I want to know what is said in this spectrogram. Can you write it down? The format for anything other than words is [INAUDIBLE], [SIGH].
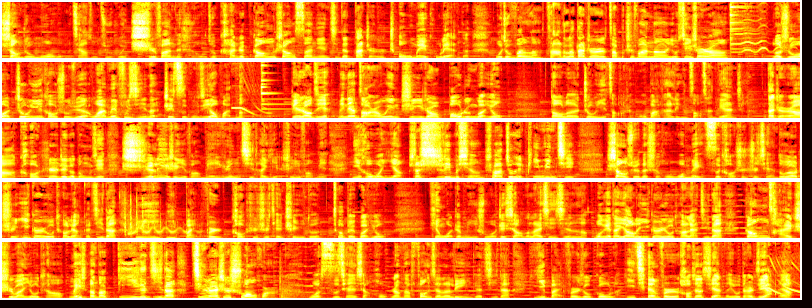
上周末我们家族聚会吃饭的时候，就看着刚上三年级的大侄儿愁眉苦脸的，我就问了，咋的了，大侄儿咋不吃饭呢？有心事儿啊？老叔，周一考数学，我还没复习呢，这次估计要完呢。别着急，明天早上我给你支一招，保准管用。到了周一早上，我把他领早餐店去了。大侄儿啊，考试这个东西，实力是一方面，运气它也是一方面。你和我一样，这实力不行是吧？就得拼运气。上学的时候，我每次考试之前都要吃一根油条、两个鸡蛋，寓意一百分。考试之前吃一顿，特别管用。听我这么一说，这小子来信心了。我给他要了一根油条、俩鸡蛋，刚才吃完油条，没想到第一个鸡蛋竟然是双黄。我思前想后，让他放下了另一个鸡蛋，一百分就够了，一千分好像显得有点假呀。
